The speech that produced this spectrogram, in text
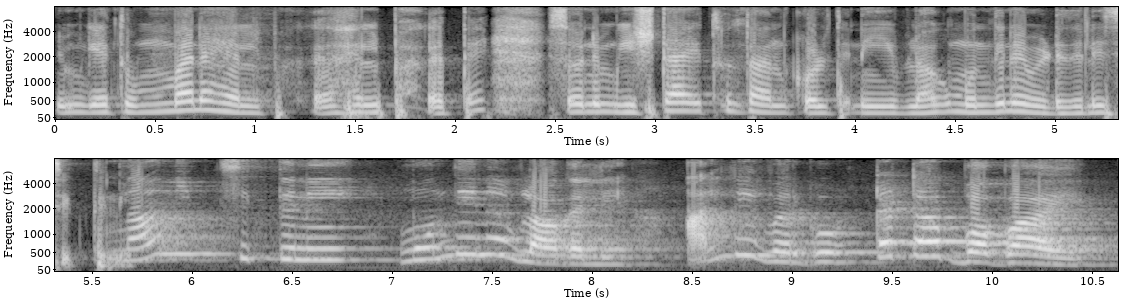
ನಿಮಗೆ ತುಂಬಾ ಹೆಲ್ಪ್ ಹೆಲ್ಪ್ ಆಗುತ್ತೆ. ಸೊ ನಿಮ್ಗೆ ಇಷ್ಟ ಆಯಿತು ಅಂತ ಅಂದ್ಕೊಳ್ತೀನಿ ಈ ವ್ಲಾಗ್ ಮುಂದಿನ ವಿಡಿಯೋದಲ್ಲಿ ಸಿಗ್ತೀನಿ. ನಾನು ನಿಮ್ಗೆ ಸಿಗ್ತೀನಿ ಮುಂದಿನ ವ್ಲಾಗಲ್ಲಿ. ಅಲ್ಲಿವರೆಗೂ ಟಟಾ, ಬೊಬಾಯ್.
